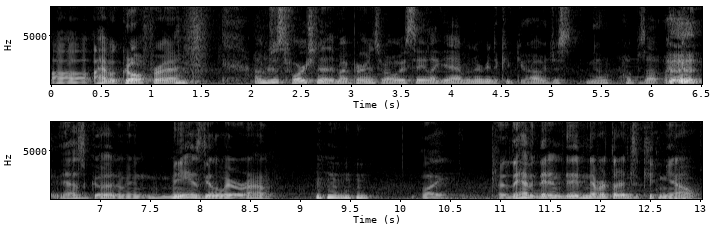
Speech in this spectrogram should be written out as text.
Uh, I have a girlfriend. I'm just fortunate that my parents would always say like, "Yeah, we're never gonna kick you out. Just you know, help us out." yeah, that's good. I mean, me is the other way around. like they haven't, they didn't, they've never threatened to kick me out,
